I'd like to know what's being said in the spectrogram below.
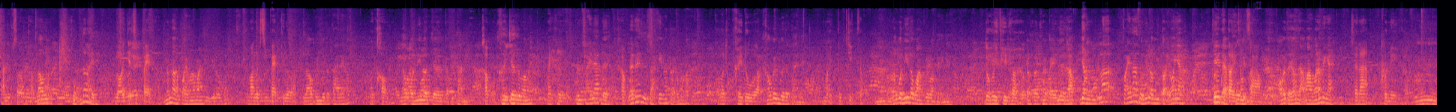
สามสิบสองครับเราสูงเท่าไหร่ดิร้อยเจ็ดสิบแปดครับน้ำหนักปล่อยมาประมาณกี่กิโลครับประมาณหกสิบแปดกิโลครับเราเป็นบุตรตายเลยครับมันเข่าแล้ววันนี้เราเจอกับพิตัน ครับผมเคยเจอกันมาไหมไม่เคยครับเป็นไฟล์แรกเลย ครับ แล้วได้ศึกษาเก่งเขาต่อยเขามาปะเขาก็เคยดูครับเขาเป็นบุตรตายเลย มวยจุกจิกครับอืมแล้ววันนี้เราวางไปวางแผนไงดูอีกทีเดียวครับ ก็ค่อยๆไปเรื่อยคนะรับอย่างล่าไฟล์ล่าสุดที่เรามีต่อยบ้างยังไปต่อยโควิดช่องสามเอาไปต่อยช่องสามมาวันนั้นเป็นไงชนะคนเอกครับอืม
